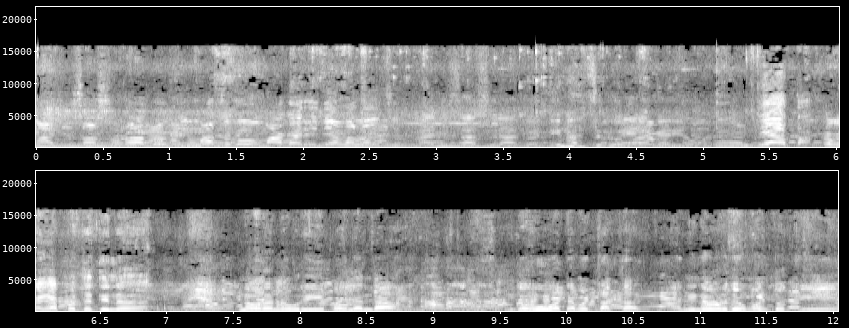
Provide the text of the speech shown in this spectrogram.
माझी सासू रागवती माझं भाऊ माघारी द्या म्हणायचं. हं, द्या. आता बघा या पद्धतीनं नवरा नवरी पहिल्यांदा गहू वाट्यामध्ये टाकतात. आणि नवरदेव म्हणतो की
